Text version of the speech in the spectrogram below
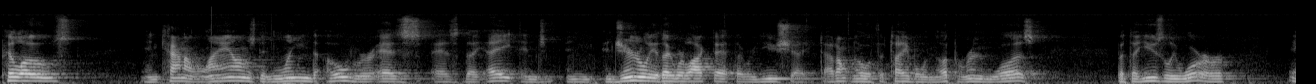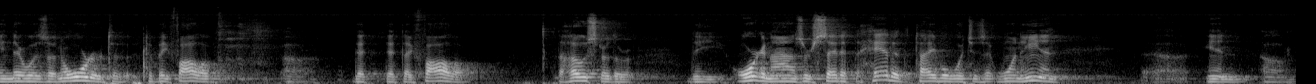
pillows and kind of lounged and leaned over as, as they ate. And, and, and generally they were like that. They were U-shaped. I don't know if the table in the upper room was, but they usually were and there was an order to, to be followed uh, that, that they follow. The host or the, the organizer sat at the head of the table, which is at one end, uh, and, um,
